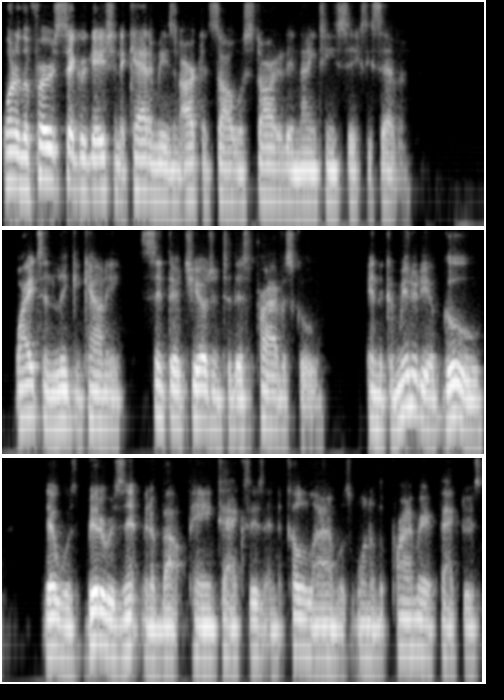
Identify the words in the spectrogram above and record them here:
One of the first segregation academies in Arkansas was started in 1967. Whites in Lincoln County sent their children to this private school. In the community of Gould, there was bitter resentment about paying taxes, and the color line was one of the primary factors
